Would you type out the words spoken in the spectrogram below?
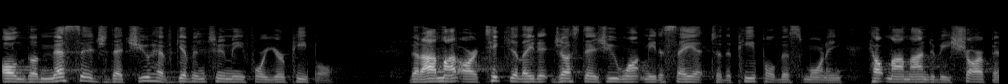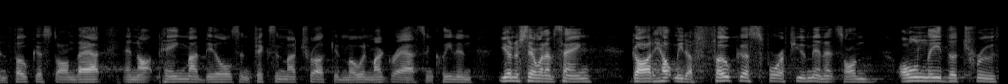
on the message that you have given to me for your people that I might articulate it just as you want me to say it to the people this morning. Help my mind to be sharp and focused on that and not paying my bills and fixing my truck and mowing my grass and cleaning. You understand what I'm saying? God, help me to focus for a few minutes on only the truth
